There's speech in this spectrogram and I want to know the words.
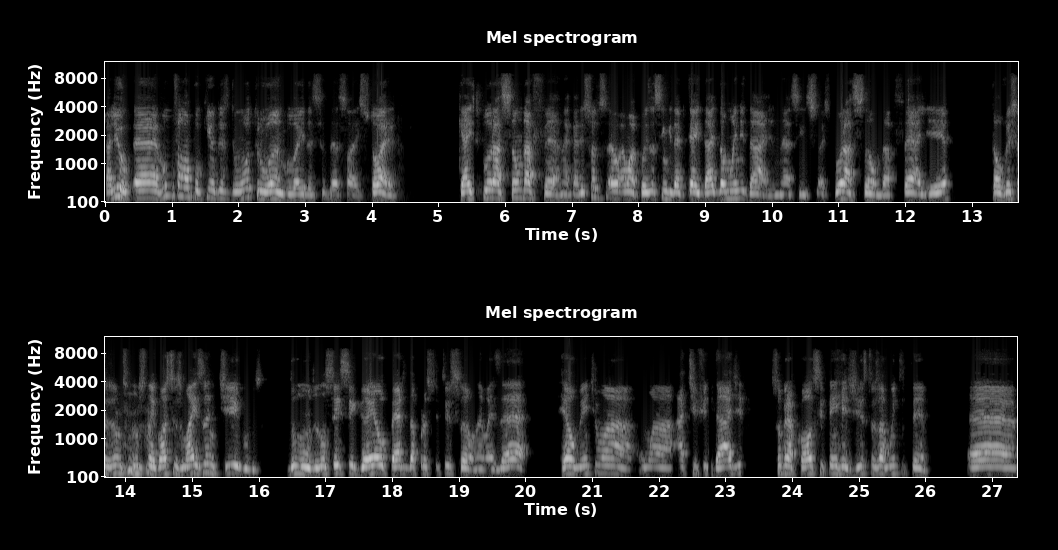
Calil, é, vamos falar um pouquinho desse, de um outro ângulo aí desse, dessa história que é a exploração da fé, né, cara? Isso é uma coisa assim que deve ter a idade da humanidade, né? Assim, a exploração da fé alheia talvez seja um dos negócios mais antigos do mundo. Não sei se ganha ou perde da prostituição, né? Mas é realmente uma uma atividade sobre a qual se tem registros há muito tempo. É,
